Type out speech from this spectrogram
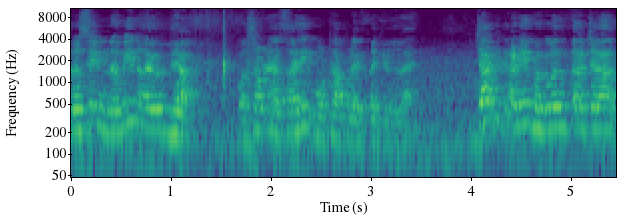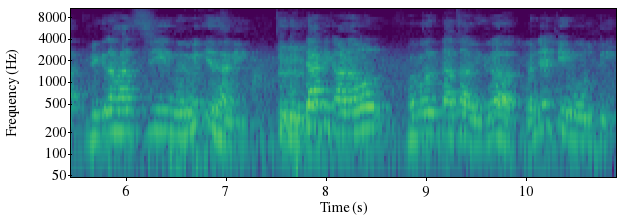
तशी नवीन अयोध्या वसवण्याचाही मोठा प्रयत्न केलेला आहे. ज्या ठिकाणी भगवंताच्या विग्रहाची निर्मिती झाली त्या ठिकाणाहून भगवंताचा विग्रह म्हणजे ती मूर्ती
